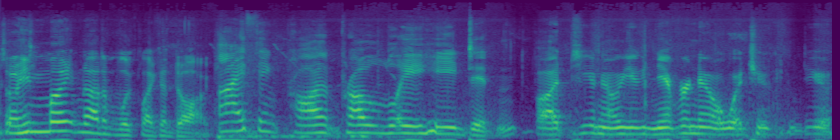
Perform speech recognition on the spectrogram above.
So he might not have looked like a dog. I think pro- probably he didn't, but you know, you never know what you can do.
